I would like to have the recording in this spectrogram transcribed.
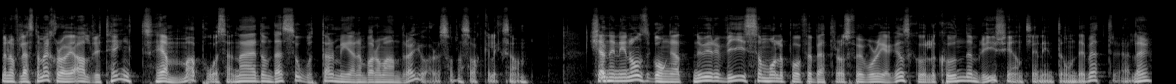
Men de flesta människor har ju aldrig tänkt hemma på så här, nej de där sotar mer än vad de andra gör och sådana saker. Liksom. Känner ni någon gång att nu är det vi som håller på att förbättra oss för vår egen skull och kunden bryr sig egentligen inte om det är bättre, eller?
